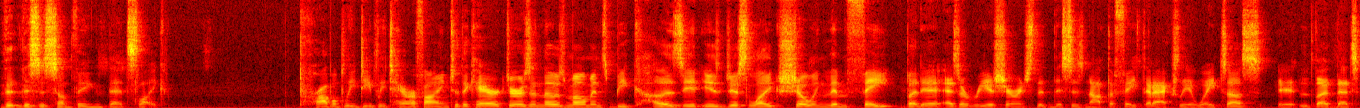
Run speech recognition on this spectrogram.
that this is something that's like probably deeply terrifying to the characters in those moments because it is just like showing them fate, but it, as a reassurance that this is not the fate that actually awaits us. It, that, that's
